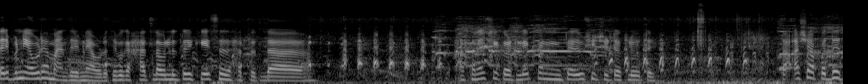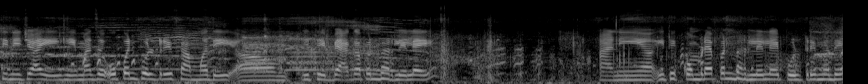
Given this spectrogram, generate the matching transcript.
तरी पण एवढ्या मांजरी नाही आवडत. बघा हात लावलं तरी केस हातातला आता नाही चिकटले पण त्या दिवशी चिटकले होते. तर अशा पद्धतीने जे आहे हे माझं ओपन पोल्ट्री फार्ममध्ये इथे बॅगा पण भरलेल्या आहे. आणि इथे कोंबड्या पण भरलेल्या आहे पोल्ट्रीमध्ये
